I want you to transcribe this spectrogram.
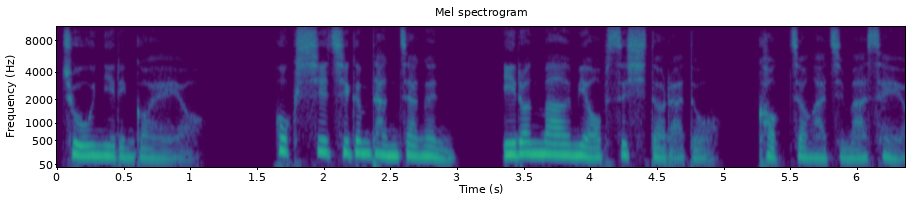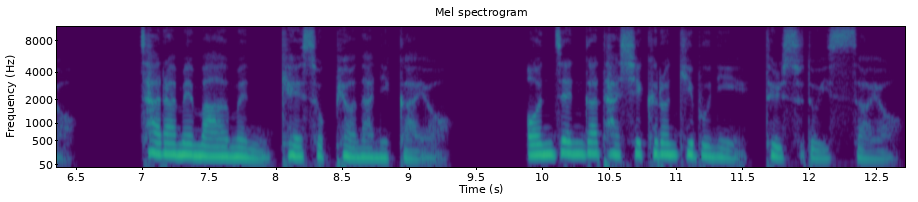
좋은 일인 거예요. 혹시 지금 당장은 이런 마음이 없으시더라도 걱정하지 마세요. 사람의 마음은 계속 변하니까요. 언젠가 다시 그런 기분이 들 수도 있어요.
